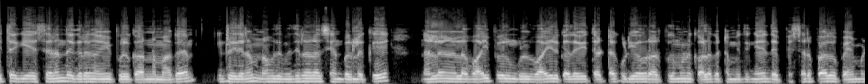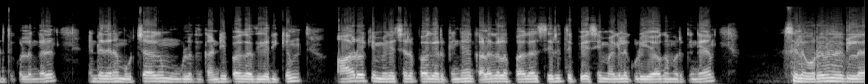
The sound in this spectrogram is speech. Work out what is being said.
இத்தகைய சிறந்த கிரக அமைப்புகள் காரணமாக இன்றைய தினம் நமது மிதனராசி அன்பர்களுக்கு நல்ல நல்ல வாய்ப்புகள் உங்கள் வாயில் கதவை தட்டக்கூடிய ஒரு அற்புதமான காலகட்டம் இதுங்க. இதை சிறப்பாக பயன்படுத்திக் கொள்ளுங்கள். இன்றைய தினம் உற்சாகம் உங்களுக்கு கண்டிப்பாக அதிகரிக்கும். ஆரோக்கியம் மிகச்சிறப்பாக இருக்குங்க. கலகலப்பாக சிரித்து பேசி மகிழக்கூடிய யோகம் இருக்குங்க. சில உறவினர்களை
